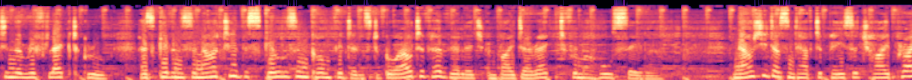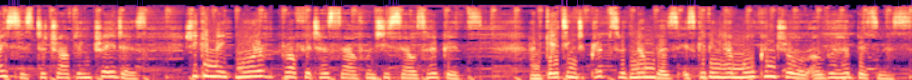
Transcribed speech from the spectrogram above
Part in the Reflect group has given Sanatu the skills and confidence to go out of her village and buy direct from a wholesaler. Now she doesn't have to pay such high prices to traveling traders. She can make more of a profit herself when she sells her goods. and getting to grips with numbers is giving her more control over her business.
